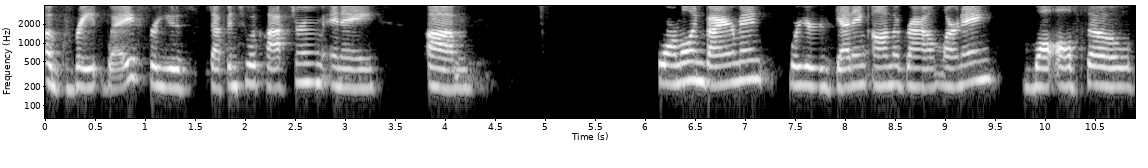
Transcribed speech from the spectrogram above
a great way for you to step into a classroom in a um, formal environment where you're getting on the ground learning while also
